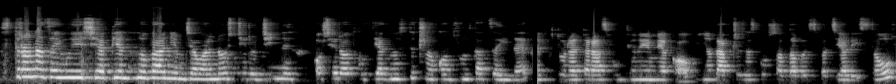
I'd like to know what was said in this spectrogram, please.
Strona zajmuje się piętnowaniem działalności rodzinnych ośrodków diagnostyczno-konsultacyjnych, które teraz funkcjonują jako opiniodawczy zespół sądowych specjalistów.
